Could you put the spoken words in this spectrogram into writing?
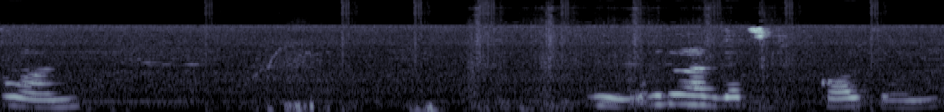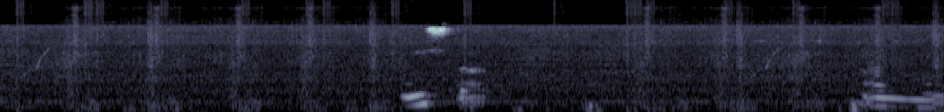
Come on. Ooh, why do I have that skull thing? What is that? I don't know.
